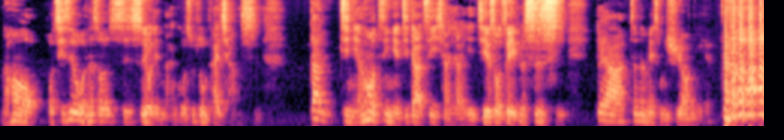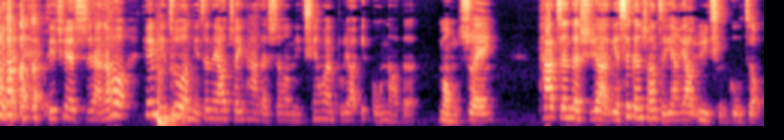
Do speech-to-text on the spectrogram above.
然后我其实我那时候其实是有点难过，是不是我太强势？但几年后自己年纪大，自己想想也接受这一个事实。对啊，真的没什么需要你。的确是啊。然后天秤座，你真的要追他的时候，你千万不要一股脑的猛追，他真的需要，也是跟双子一样要欲擒故纵。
